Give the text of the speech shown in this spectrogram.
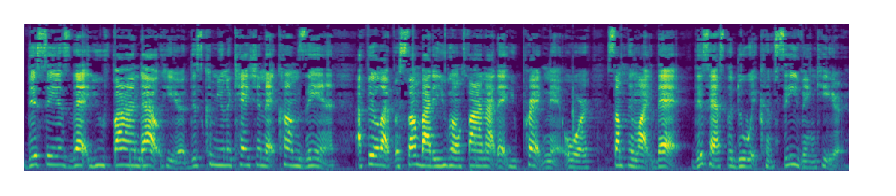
this is that you find out here, this communication that comes in. I feel like for somebody, you're going to find out that you're pregnant or something like that. This has to do with conceiving here.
